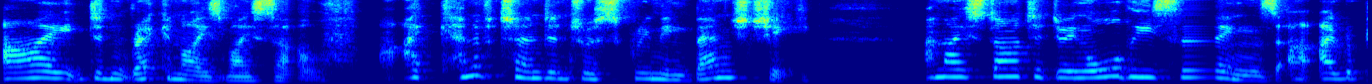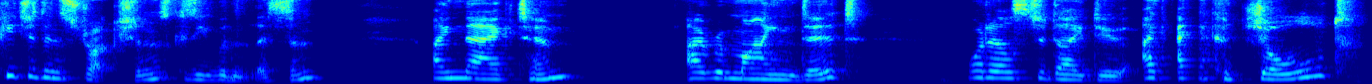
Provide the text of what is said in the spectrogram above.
I didn't recognize myself. I kind of turned into a screaming banshee. And I started doing all these things. I, repeated instructions because he wouldn't listen. I nagged him. I reminded. What else did I do? I, I cajoled.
